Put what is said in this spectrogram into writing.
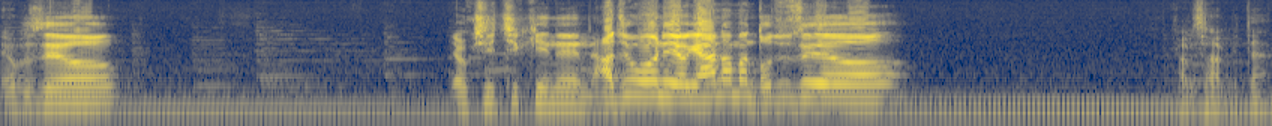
여보세요 역시 치킨은 아주머니 여기 하나만 더 주세요. 감사합니다.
